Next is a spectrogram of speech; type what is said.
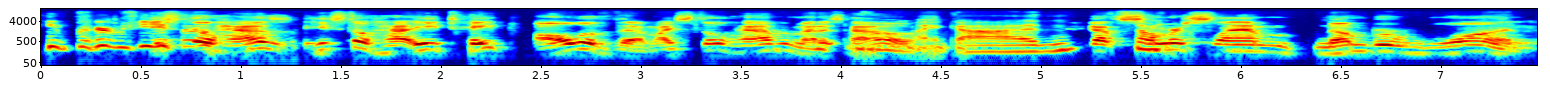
pay-per-view. he still has he still had he taped all of them i still have them at his house. Oh my god. he got Some- summerslam number one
